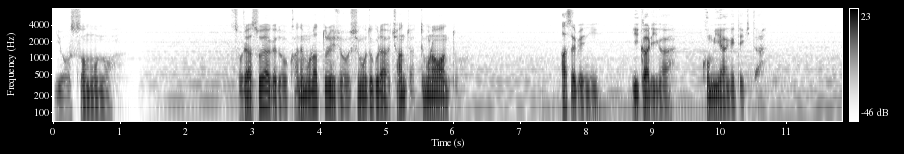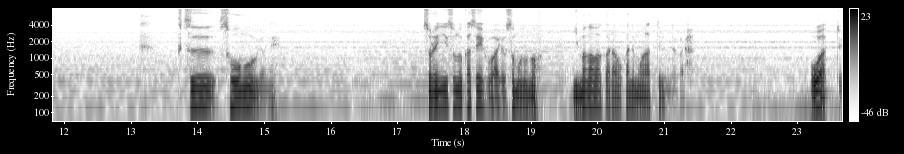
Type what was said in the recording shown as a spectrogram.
よそ者。そりゃそうやけど、金もらっとる以上仕事ぐらいはちゃんとやってもらわんと。長谷部に怒りがこみ上げてきた。普通、そう思うよね。それにその家政婦はよそ者の今川からお金もらってるんだから。どうやって。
